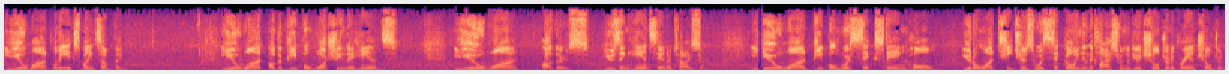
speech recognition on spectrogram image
You want, let me explain something. You want other people washing their hands. You want others using hand sanitizer. You want people who are sick staying home. You don't want teachers who are sick going in the classroom with your children or grandchildren.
